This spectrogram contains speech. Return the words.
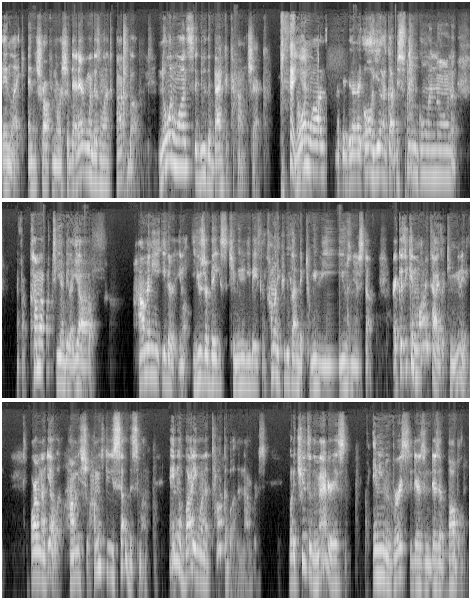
in like entrepreneurship that everyone doesn't want to talk about. No one wants to do the bank account check. No Yeah. one wants like they're like, oh yeah, I got this thing going on. If I come up to you and be like, yo, how many either you know user based, community based, like how many people got in the community using your stuff, right? Because you can monetize a community. Or I'm like, yo, how many how much do you sell this month? Ain't nobody want to talk about the numbers. But the truth of the matter is, in university, there's there's a bubble,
